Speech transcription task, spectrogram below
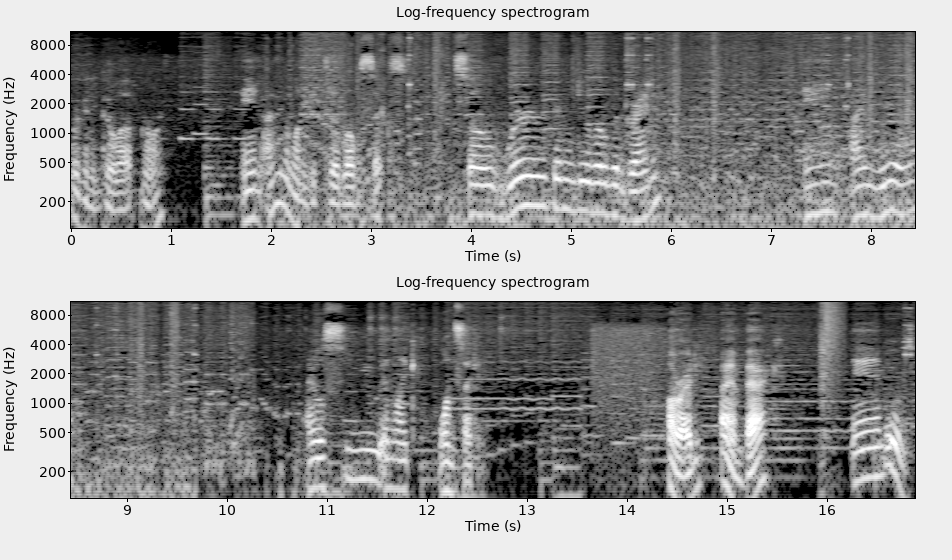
We're gonna go up north. And I'm gonna want to get to level 6. So we're gonna do a little bit of grinding and I will I will see you in like one second. Alrighty, I am back, and it was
